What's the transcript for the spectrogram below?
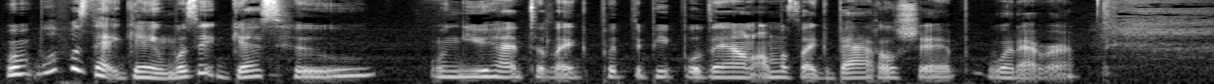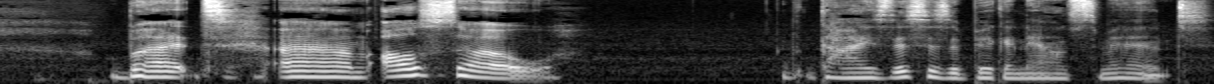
What was that game? Was it Guess Who? When you had to like put the people down, almost like Battleship, whatever. But um, also, guys, this is a big announcement.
